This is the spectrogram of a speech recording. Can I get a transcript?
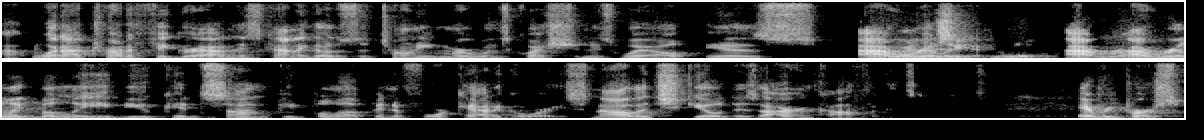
uh, what I try to figure out, and this kind of goes to Tony Merwin's question as well, is I I'm see really. I, I really believe you could sum people up into four categories: knowledge, skill, desire, and confidence. Every person.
